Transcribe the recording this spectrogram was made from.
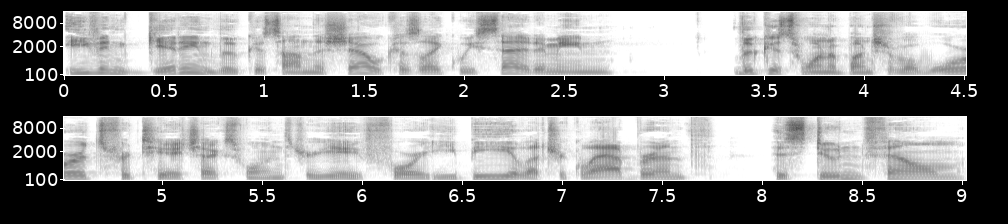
even getting Lucas on the show because, like we said, I mean, Lucas won a bunch of awards for THX one three eight four EB, Electric Labyrinth, his student film.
